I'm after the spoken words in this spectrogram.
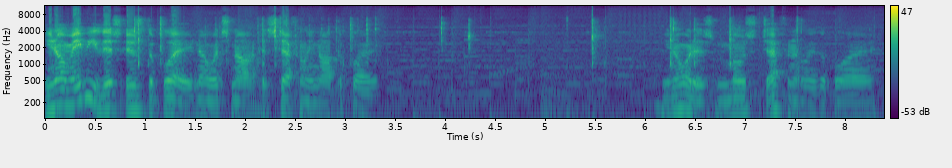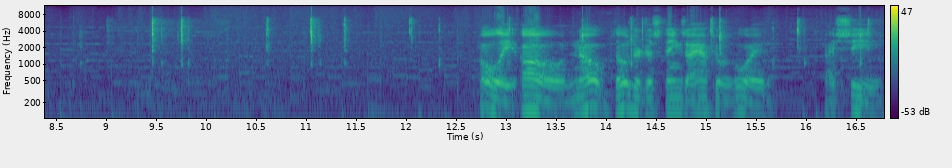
You know, maybe this is the play. No, it's not. It's definitely not the play. You know what is most definitely the play? Holy, oh, no, those are just things I have to avoid. I see.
